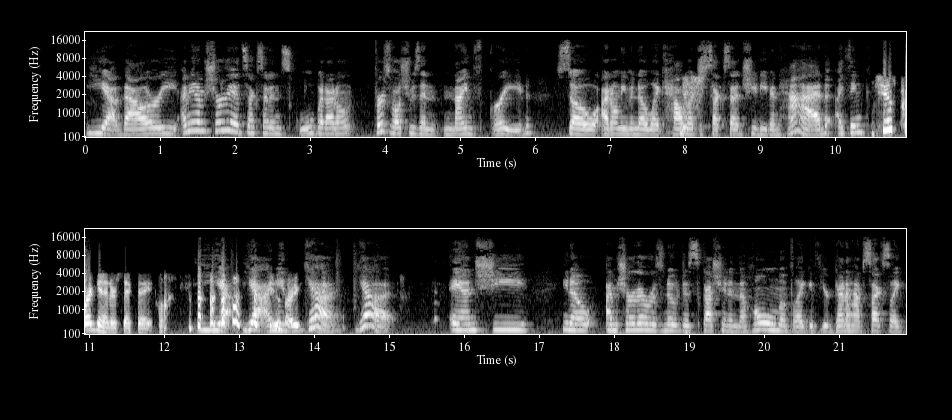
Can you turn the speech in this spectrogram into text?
yeah, Valerie. I mean, I'm sure they had sex ed in school, but I don't. First of all, she was in ninth grade. So I don't even know like how much sex ed she'd even had. I think She was pregnant at her sex ed. yeah, yeah. I mean, yeah, yeah. And she, you know, I'm sure there was no discussion in the home of like if you're gonna have sex, like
